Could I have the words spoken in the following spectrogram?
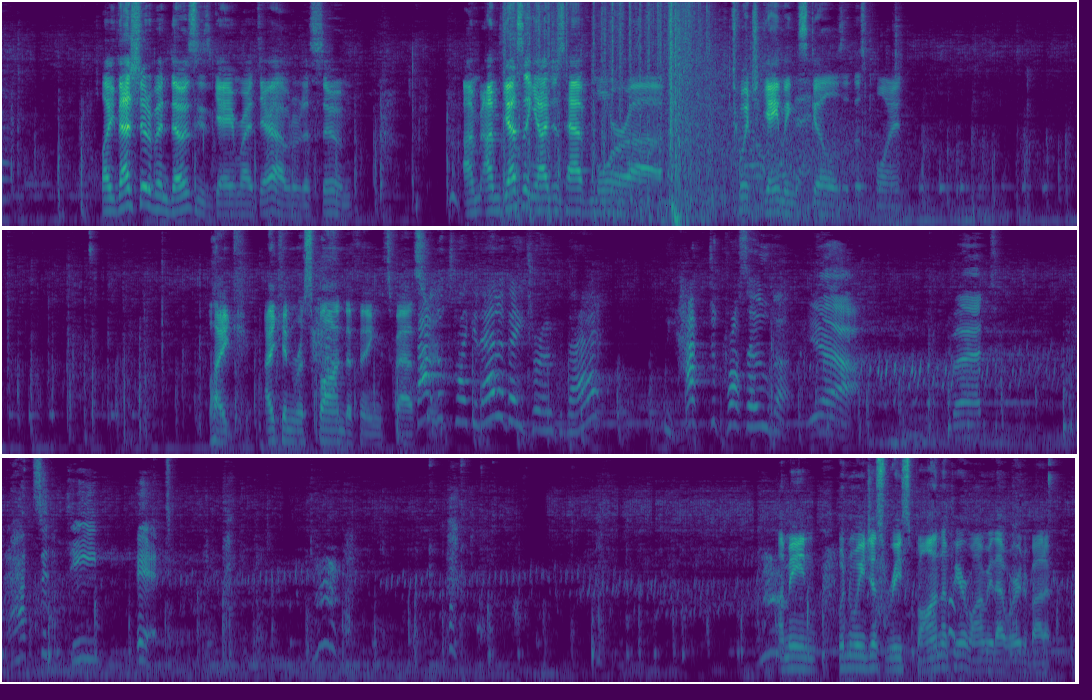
Like that should have been Dosie's game right there. I would have assumed. I'm I'm guessing I just have more uh, Twitch gaming skills at this point. Like I can respond to things faster. That looks like an elevator over there. We have to cross over. Yeah, but that's a deep pit. I mean, wouldn't we just respawn up here? Why are we that worried about it?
